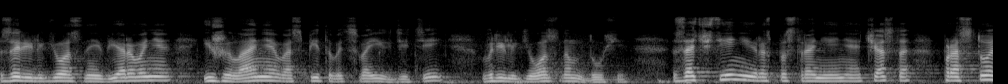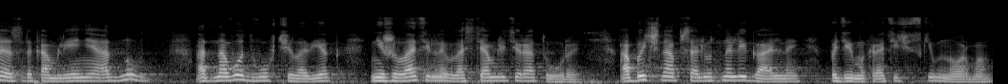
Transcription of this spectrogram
за религиозные верования и желание воспитывать своих детей в религиозном духе. за чтение и распространение, часто простое ознакомление одну одного-двух человек, нежелательной властям литературы, обычно абсолютно легальной по демократическим нормам,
